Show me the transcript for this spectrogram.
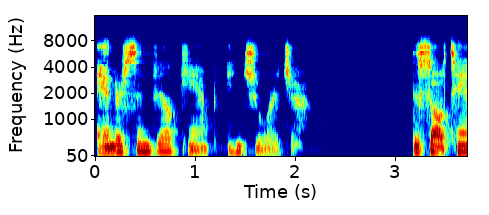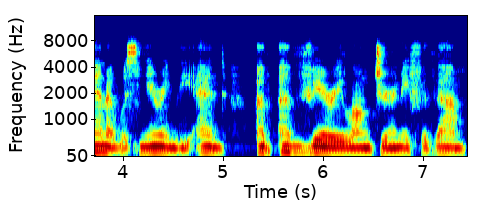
Andersonville camp in Georgia. The Sultana was nearing the end of a very long journey for them.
